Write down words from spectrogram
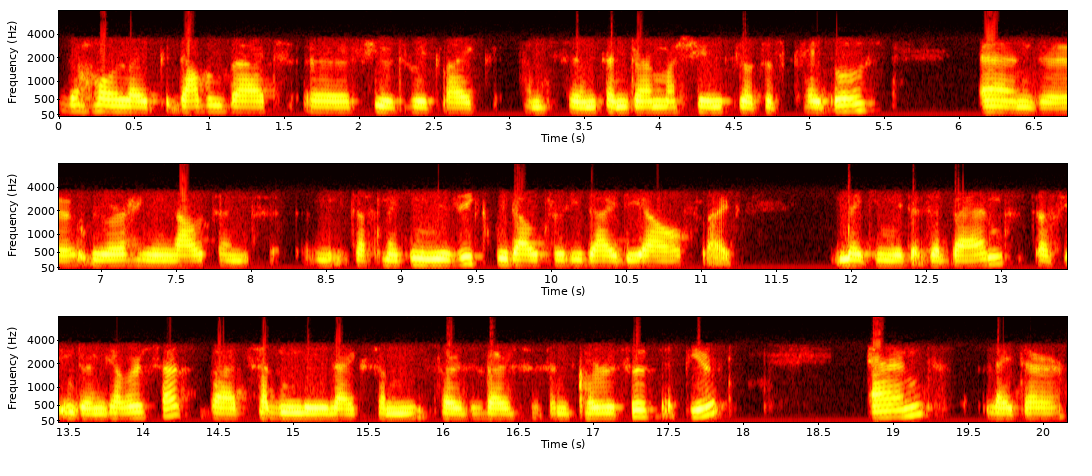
the whole like double bed uh, filled with like some synths and drum machines, lots of cables, and uh, we were hanging out and um, just making music without really the idea of like making it as a band, just enjoying ourselves. But suddenly, like some first verses and choruses appeared, and later,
